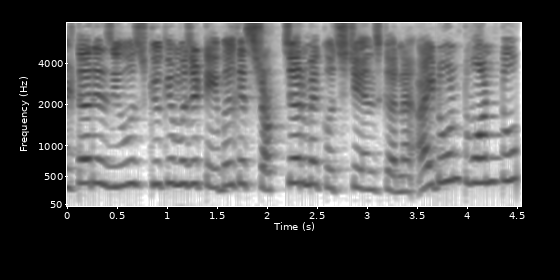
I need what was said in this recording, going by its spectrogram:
alter is use क्योंकि मुझे टेबल के स्ट्रक्चर में कुछ चेंज करना है। I don't want to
